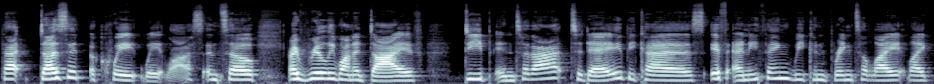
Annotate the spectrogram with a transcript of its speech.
that doesn't equate weight loss. And so I really want to dive deep into that today because if anything, we can bring to light like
